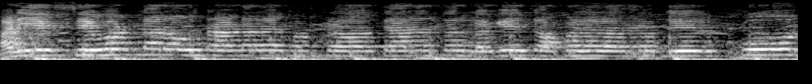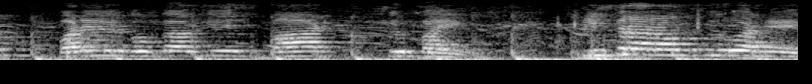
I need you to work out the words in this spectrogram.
आणि एक शेवटचा राऊंड राहणार आहे फक्त. त्यानंतर लगेच आपल्याला समजेल कोण बनेल गुंगावची स्मार्ट सुनबाई. तिसरा राऊंड सुरू आहे.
